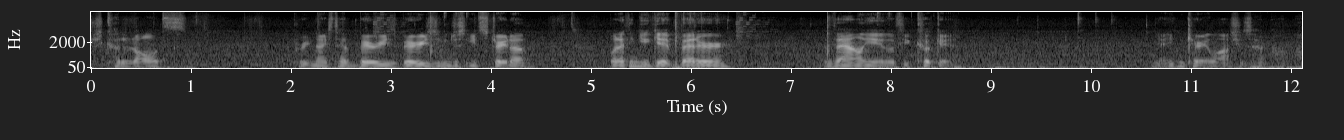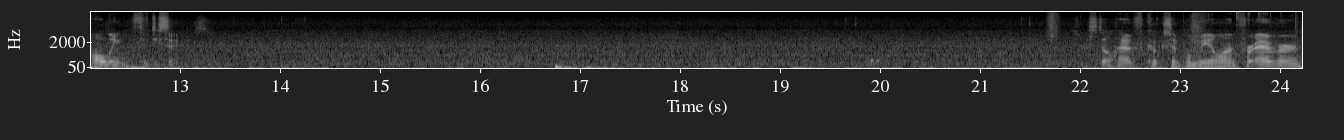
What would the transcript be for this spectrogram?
Just cut it all. It's pretty nice to have berries. Berries you can just eat straight up. But I think you get better value if you cook it. Yeah, you can carry a lot. She's hauling 56. So I still have Cook Simple Meal on forever.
